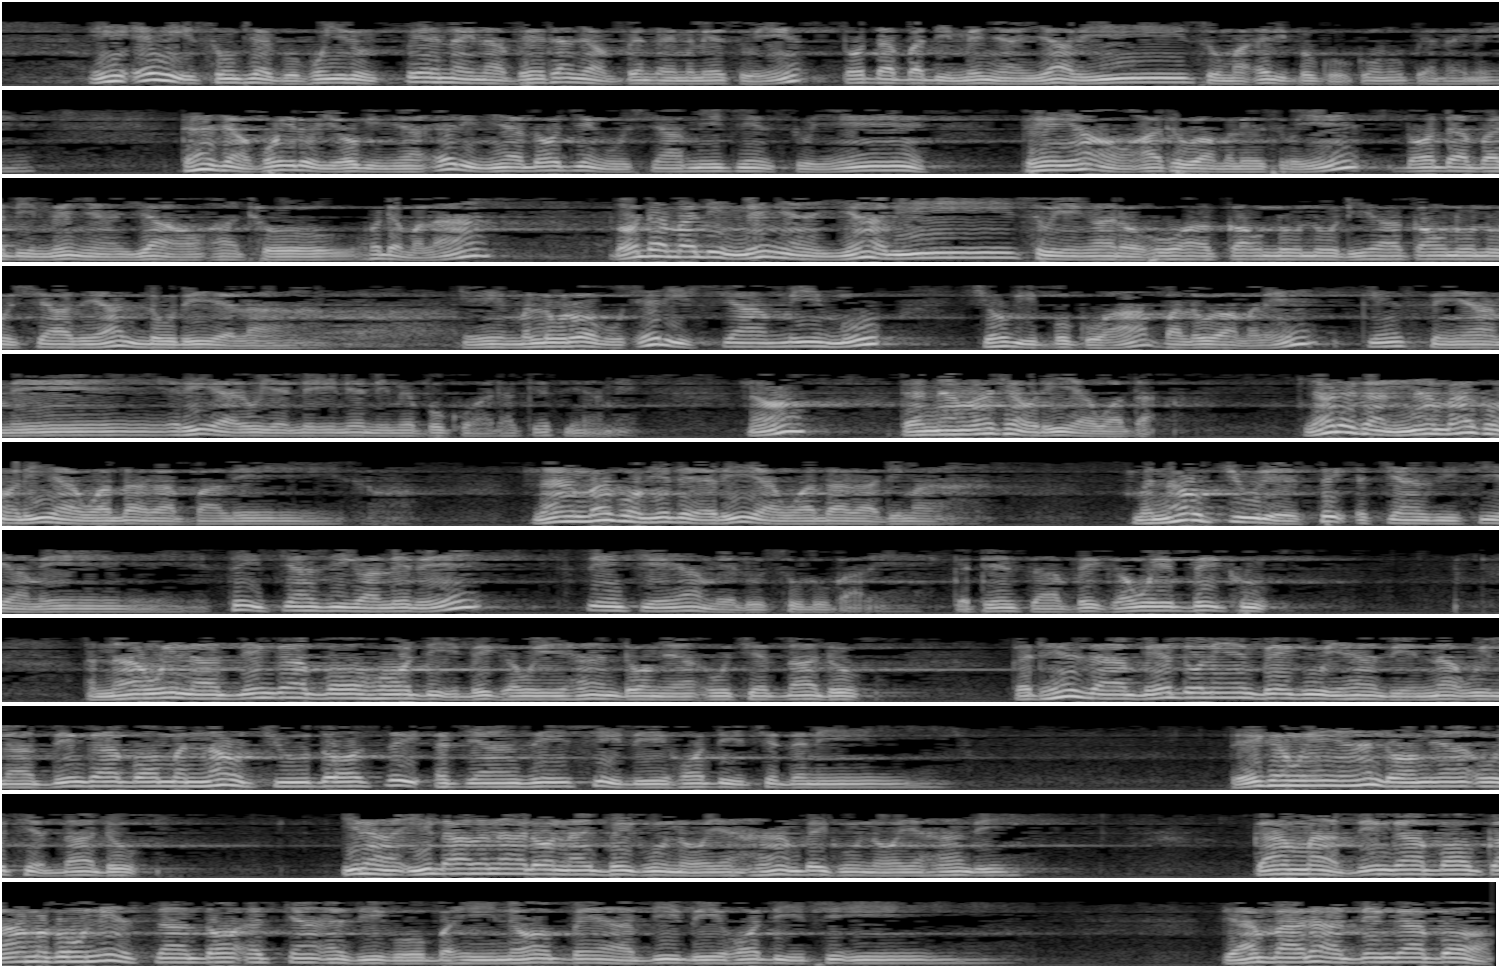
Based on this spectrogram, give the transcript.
အင်းအဲ့ဒီအဆုံးဖြတ်ကိုဘုန်းကြီးတို့ပယ်နိုင်တာဘယ်ထမ်းကြောင့်ပယ်နိုင်မလဲဆိုရင်သောတပတ္တိမဉ္ဇဉ်ရပြီဆိုမှအဲ့ဒီပုဂ္ဂိုလ်အကုန်လုံးပယ်နိုင်တယ်ဒါကြောင့်ဘုန်းကြီးတို့ယောဂီများအဲ့ဒီမြတ်သောကျင့်ကိုရှားမိခြင်းဆိုရင်ဘယ်ရအောင်အားထုတ်ရမလဲဆိုရင်သောတပတ္တိမဉ္ဇဉ်ရအောင်အားထုတ်ဟုတ်တယ်မလားသောတပတ္တိမဉ္ဇဉ်ရပြီဆိုရင်ကတော့ဟိုဟာကောင်းလို့လို့ဒီဟာကောင်းလို့လို့ရှားစရာလိုသေးရဲ့လား အေးမလိုတော့ဘူးအဲ့ဒီရှာမိမှုယောဂီပုဂ္ဂိုလ်ဟာဘာလုပ်ရမလဲကင်းစင်ရမယ်အရိယာတို့ရဲ့နေနေနေမဲ့ပုဂ္ဂိုလ်ဟာဒါကင်းစင်ရမယ်နော်ဒါနံပါတ်6အရိယာဝါဒနောက်တစ်ခါနံပါတ်9အရိယာဝါဒကပါလေဆိုတော့နံပါတ်9ဖြစ်တဲ့အရိယာဝါဒကဒီမှာမနောက်ကျူးတဲ့စိတ်အကြံစီရှိရမယ်စိတ်အကြံစီကလည်းပဲစင်ကြယ်ရမယ်လို့ဆိုလိုပါတယ်ကတင်းစာဘိကဝေဘိက္ခု အနာဝိလာသင်္ကပောဟောတိဘိကဝေဟံတော်မြတ်ဥချက်သားတို့ကထေဇာဘေတုလင်ဘေကုယဟံသည်နဝိလာသင်္ကပောမနောက်ကျူသောစိတ်အကြံစီရှိသည်ဟောတိဖြစ်သည်။ဘေကဝေယံတော်မြတ်ဥချက်သားတို့ဣရဤသာသနာတော်၌ဘိက္ခုနောယဟံဘိက္ခုနောယဟံသည်ကာမသင်္ကပောကာမဂုဏ်နှင့်စပ်သောအကျံအစီကိုဗဟိနောပေအပ်ပြီးသည်ဟောတိဖြစ်၏။ဗျာပါရသင်္ကပော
